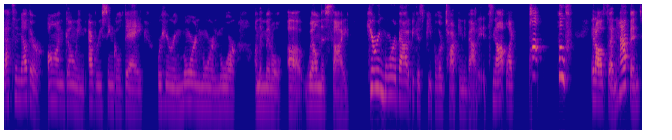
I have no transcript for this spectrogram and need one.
that's another ongoing every single day. We're hearing more and more and more on the mental uh, wellness side hearing more about it because people are talking about it. It's not like pop, poof, it all of a sudden happened.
